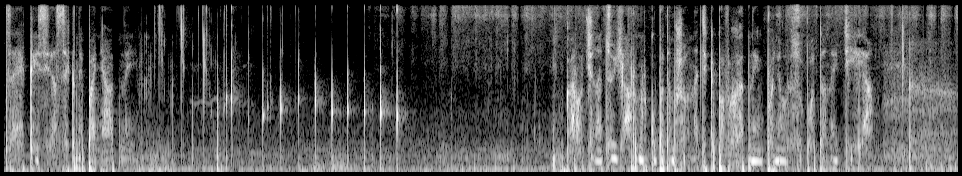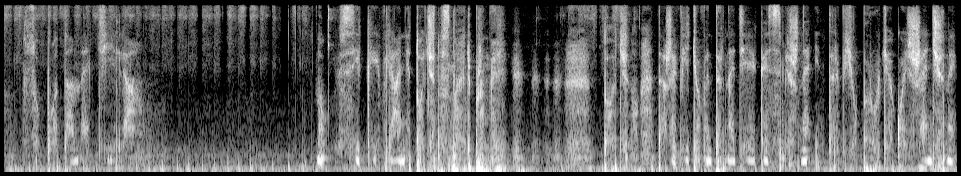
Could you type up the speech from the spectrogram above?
Це якийсь язик непонятний. Коротше, на цю ярмарку, тому що вона тільки по вихідним поняли субота, неділя. Субота, неділя. Ну, всі київляні точно знають про неї. Точно. Даже відео в інтернеті якесь смішне інтерв'ю беруть якоїсь жінки.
